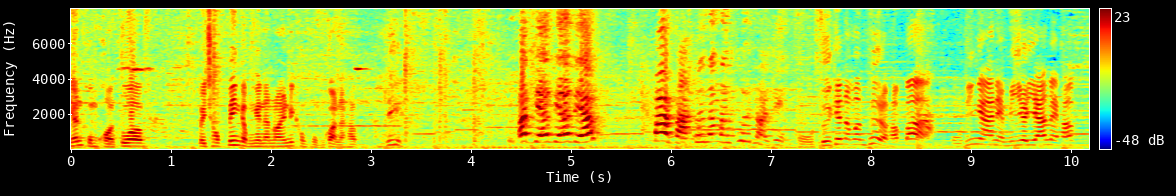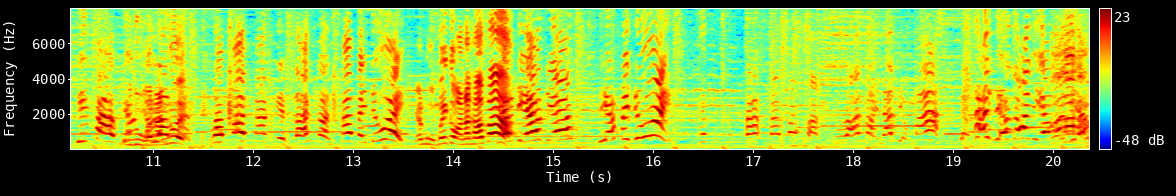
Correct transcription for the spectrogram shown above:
งั้นผมขอตัวไปช้อปปิ้งกับเงินน้อยนิดของผมก่อนนะครับ นี่ อะเดี๋ยวเดี๋ยวเดี๋ยวป้าฝากซื้อน้ำมันพืชหน่อยสิโอ้โหซื้อแค่น้ำมันพืชเหรอครับป้าโอ้โหที่งานเนี่ยมีเยอะแยะเลยครับ จริงเปล่าเดี๋ยวดูถูกเดี๋ยวอันนั้นด้วยรอป้าป้าเก็บร้านก่อนป้าไปด้วย งั้นผมไปก่อนนะครับป้า เดี๋ยวเดี๋ยวเดี๋ยวไปด้วยป้าป้าป้าฝากดูร้านหน่อยนะเดี๋ยวมาเดี๋ยวเดี๋ยวรอเดี๋ยวรอเดี๋ยว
